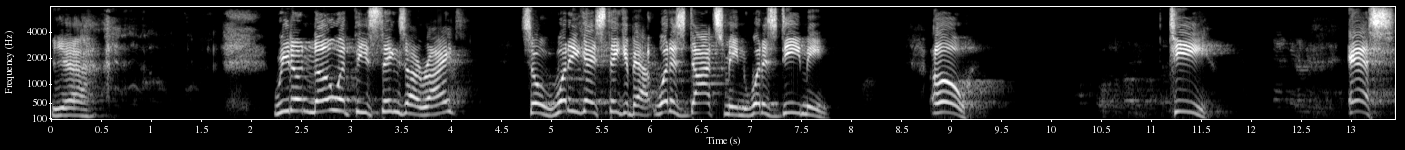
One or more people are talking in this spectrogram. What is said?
Yeah. We don't know what these things are, right? So, what do you guys think about? What does dots mean? What does D mean? O. T. S.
